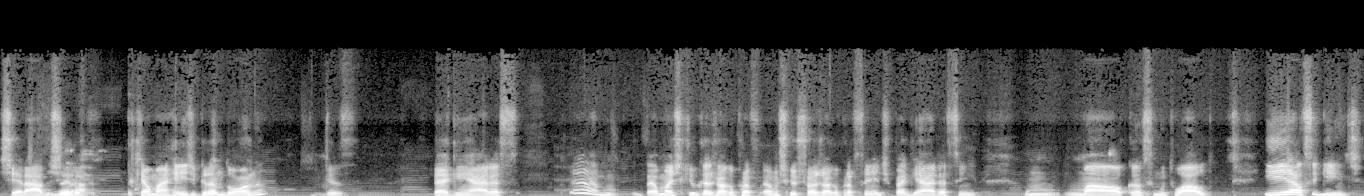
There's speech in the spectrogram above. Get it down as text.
Cheirado, cheirado. Que é uma range grandona que pega em áreas. É, é uma skill que joga para é uma skill shot joga para frente, pega em área assim, um, um alcance muito alto. E é o seguinte,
